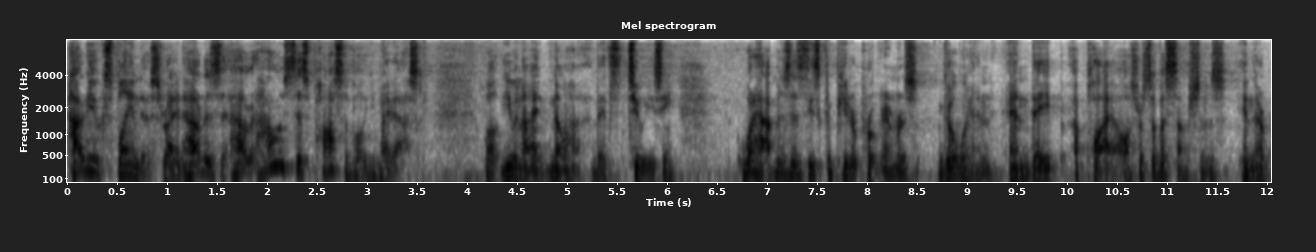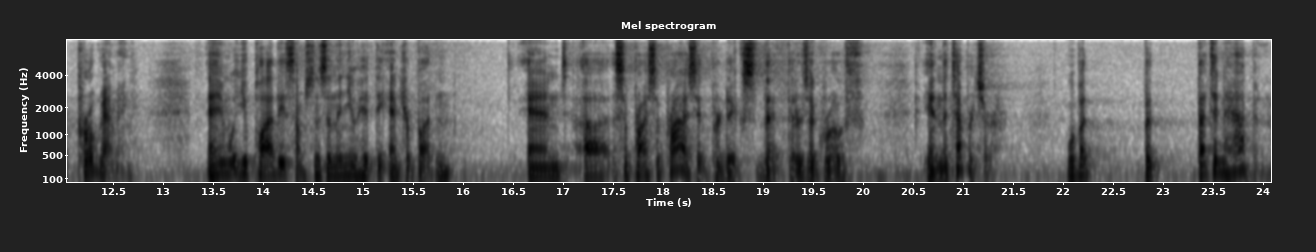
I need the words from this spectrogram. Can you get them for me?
how do you explain this, right? How does how how is this possible? You might ask. Well, you and I know how, it's too easy. What happens is these computer programmers go in and they apply all sorts of assumptions in their programming, and you apply the assumptions, and then you hit the enter button, and uh, surprise, surprise, it predicts that there's a growth in the temperature. Well, but but that didn't happen,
